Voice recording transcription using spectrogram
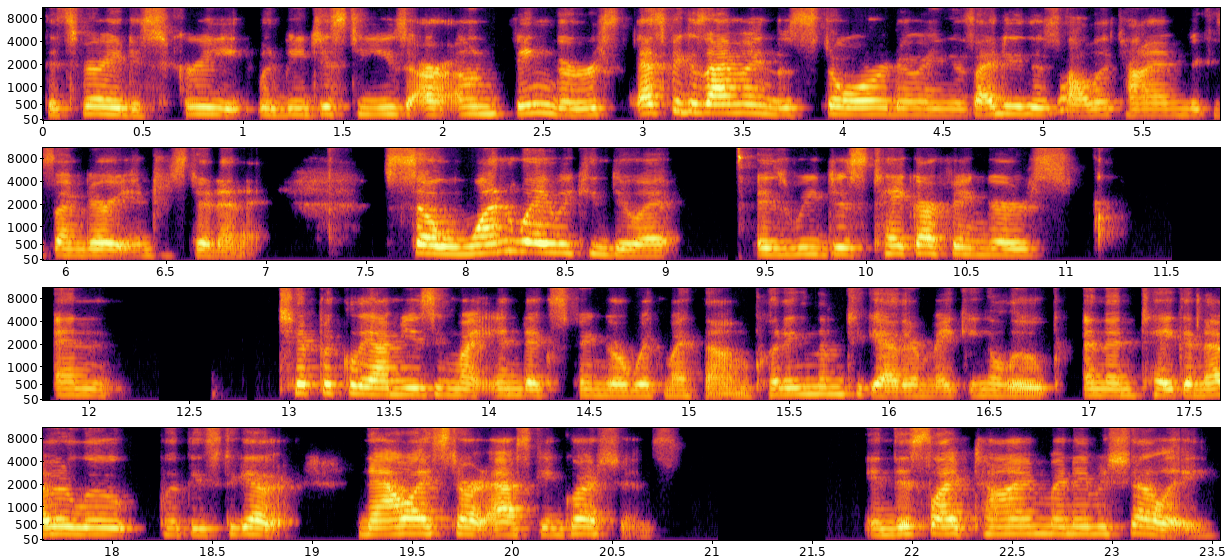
that's very discreet would be just to use our own fingers. That's because I'm in the store doing this. I do this all the time because I'm very interested in it. So one way we can do it is we just take our fingers and typically I'm using my index finger with my thumb, putting them together, making a loop, and then take another loop, put these together. Now I start asking questions. In this lifetime, my name is Shelly.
